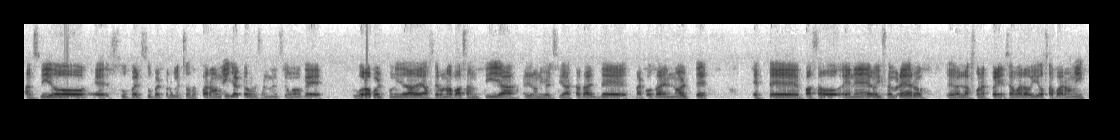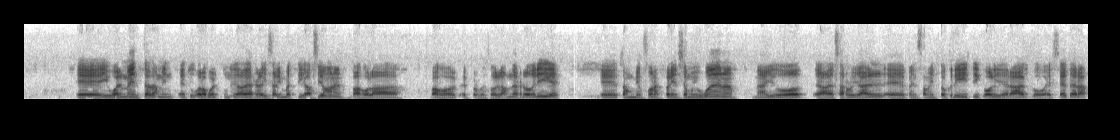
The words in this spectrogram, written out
han sido eh, súper, súper provechosas para mí. Ya el profesor mencionó que tuvo la oportunidad de hacer una pasantía en la Universidad Estatal de Dakota del Norte este pasado enero y febrero. De verdad fue una experiencia maravillosa para mí. Eh, igualmente también eh, tuve la oportunidad de realizar investigaciones bajo, la, bajo el profesor Lander Rodríguez. Eh, también fue una experiencia muy buena, me ayudó a desarrollar pensamiento crítico, liderazgo, etcétera.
